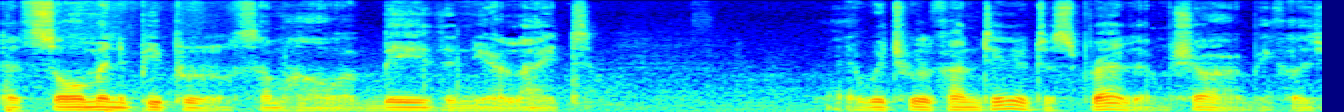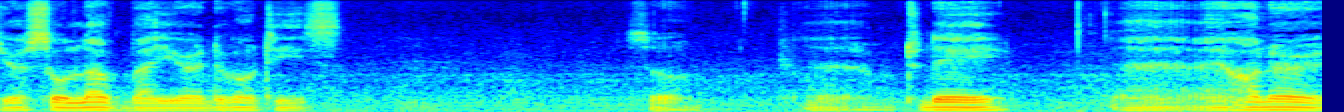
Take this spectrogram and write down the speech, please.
that so many people somehow bathe in your light, which will continue to spread, I'm sure, because you're so loved by your devotees. So uh, today uh, I honor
